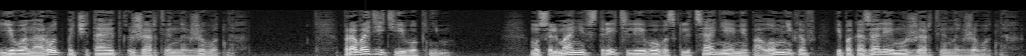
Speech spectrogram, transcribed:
его народ почитает жертвенных животных. Проводите его к ним» мусульмане встретили его восклицаниями паломников и показали ему жертвенных животных.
